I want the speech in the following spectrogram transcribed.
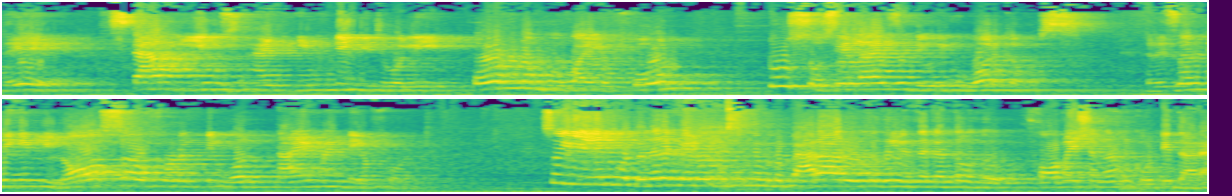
their staff use an individually owned mobile phone to socialize during work hours, resulting in loss of productive work time and effort. So ಇಲ್ಲಿ ಏನು ಕೊಟ್ಟಿದ್ದಾರೆ ಕೆಲವೊಂದಿಷ್ಟು ನಿಮಗೆ ಪ್ಯಾರಾ ರೂಪದಲ್ಲಿ ಇರ್ತಕ್ಕಂಥ ಒಂದು ಫಾರ್ಮೇಶನ್ ಅನ್ನು ಕೊಟ್ಟಿದ್ದಾರೆ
